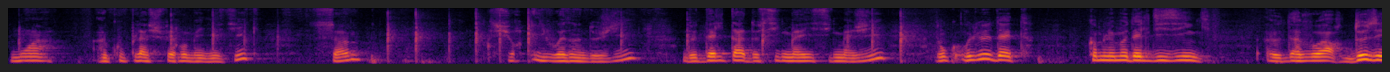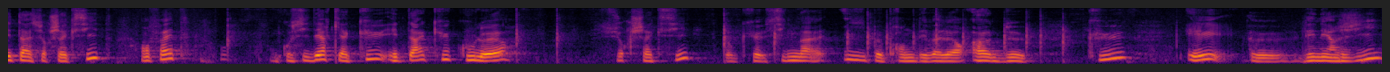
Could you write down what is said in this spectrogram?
moins un couplage ferromagnétique, somme sur I voisin de J, de delta de sigma I sigma J. Donc au lieu d'être, comme le modèle d'Ising, euh, d'avoir deux états sur chaque site, en fait, on considère qu'il y a Q état, Q couleur sur chaque site. Donc euh, sigma i peut prendre des valeurs 1, 2, Q, et euh, l'énergie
